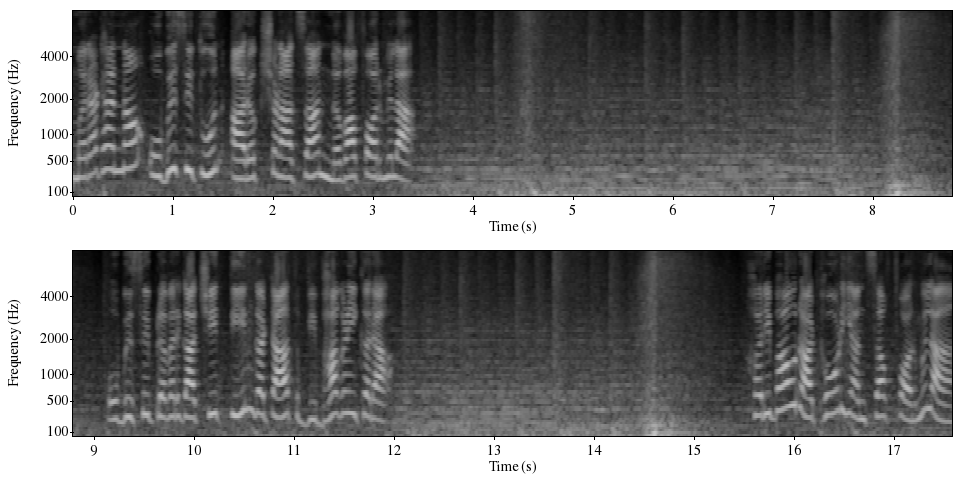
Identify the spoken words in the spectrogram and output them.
मराठ्यांना ओबीसीतून आरक्षणाचा नवा फॉर्म्युला ओबीसी प्रवर्गाची तीन गटात विभागणी करा. हरिभाऊ राठोड यांचा फॉर्म्युला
